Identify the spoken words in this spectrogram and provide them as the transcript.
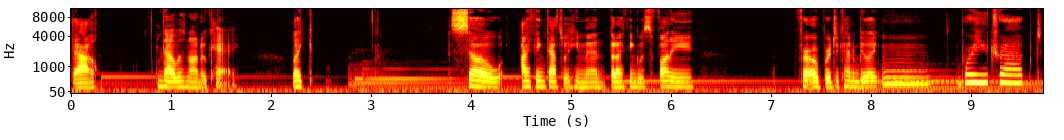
that that was not okay." Like so, I think that's what he meant, but I think it was funny for Oprah to kind of be like, mm, "Were you trapped?"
